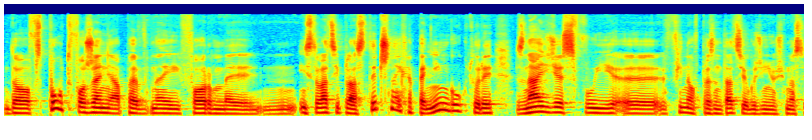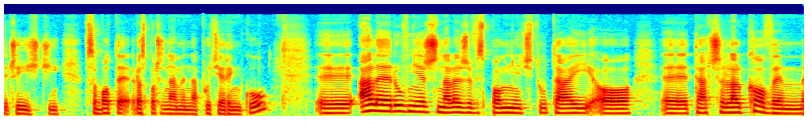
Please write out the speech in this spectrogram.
do współtworzenia pewnej formy mm, instalacji plastycznej, happeningu, który znajdzie swój e, finał w prezentacji o godzinie 18.30. W sobotę rozpoczynamy na płycie rynku, E, ale również należy wspomnieć tutaj o e, teatrze lalkowym,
